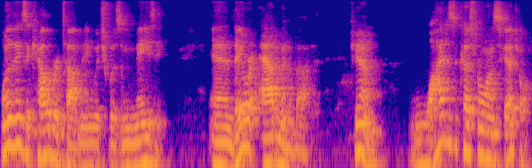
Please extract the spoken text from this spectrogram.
One of the things that Caliber taught me, which was amazing, and they were adamant about it. Jim, why does the customer want to schedule?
